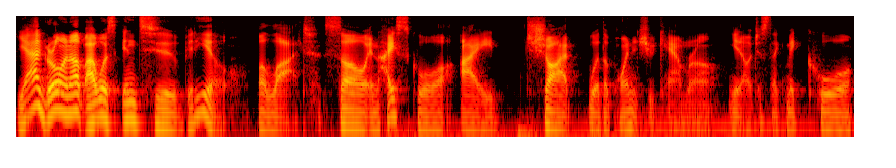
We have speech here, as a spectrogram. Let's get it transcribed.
Yeah, growing up, I was into video a lot. So in high school, I shot with a point and shoot camera. You know, just like make cool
